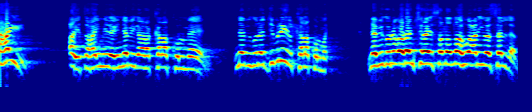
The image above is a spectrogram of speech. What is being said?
ahayn ay tahay miday nebigala kala kulmeen. Nebiguna jibriil kala kulmay. Nebiguna odhan jiray sala allahu alayh wasalam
